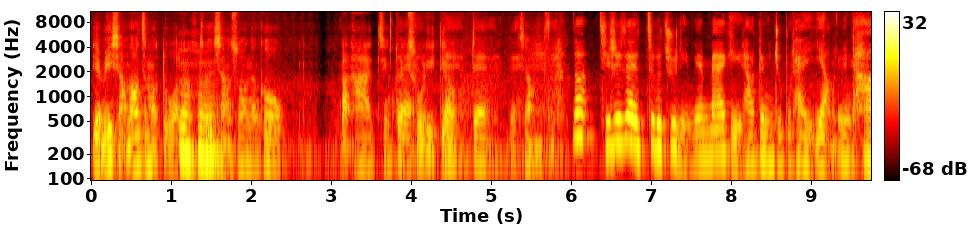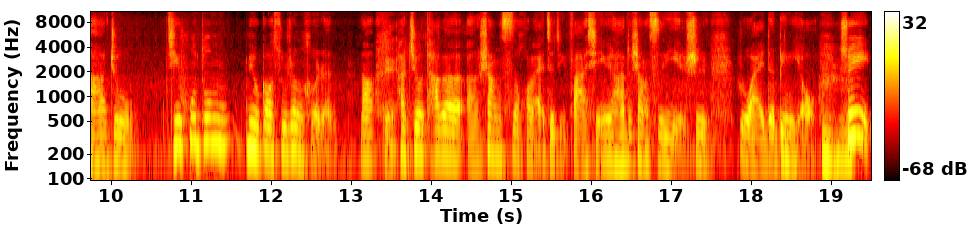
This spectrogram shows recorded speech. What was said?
也没想到这么多了，就是想说能够把它尽快处理掉，对对，这样子。那其实，在这个剧里面，Maggie 她跟你就不太一样，因为她就几乎都没有告诉任何人。那他只有他的呃上司后来自己发现，因为他的上司也是乳癌的病友。嗯所以，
